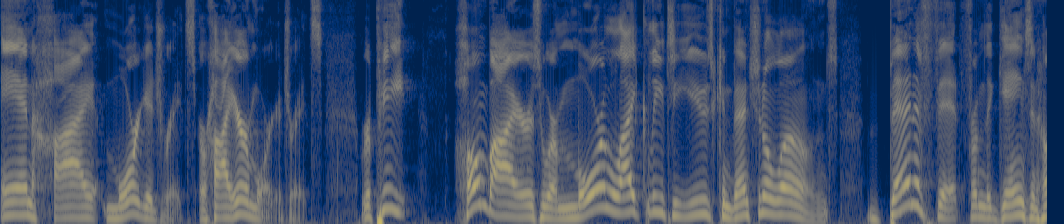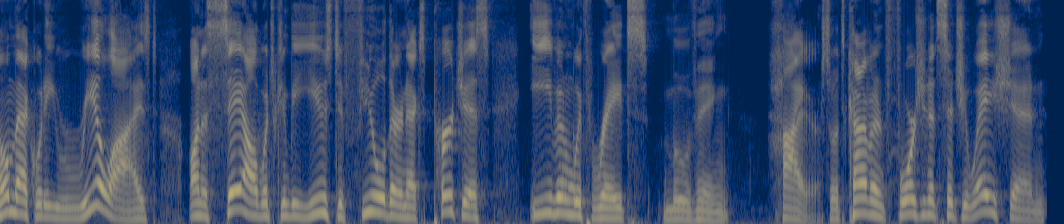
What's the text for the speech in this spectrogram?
and high mortgage rates or higher mortgage rates. Repeat, homebuyers who are more likely to use conventional loans benefit from the gains in home equity realized on a sale, which can be used to fuel their next purchase, even with rates moving higher. So it's kind of an unfortunate situation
